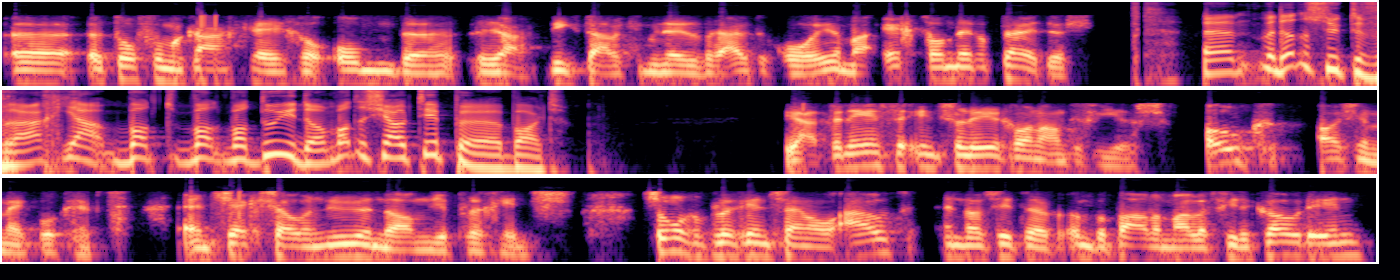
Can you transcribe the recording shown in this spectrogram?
uh, het toch voor elkaar gekregen om de ja, digitale criminelen eruit te gooien. Maar echt wel net op tijd dus. Uh, maar dat is natuurlijk de vraag. Ja, wat, wat, wat doe je dan? Wat is jouw tip, uh, Bart? Ja, ten eerste installeer gewoon antivirus. Ook als je een MacBook hebt. En check zo nu en dan je plugins. Sommige plugins zijn al oud en dan zit er een bepaalde malafide code in.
